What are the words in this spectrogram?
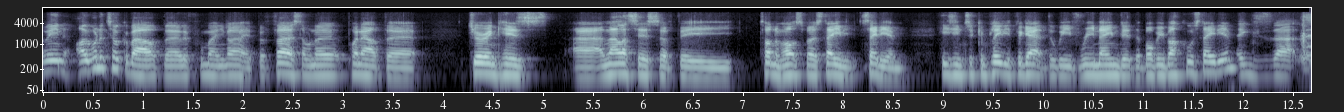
mean, I want to talk about the Liverpool Man United, but first I want to point out that during his uh, analysis of the Tottenham Hotspur Stadium, he seemed to completely forget that we've renamed it the Bobby Buckle Stadium. Exactly.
